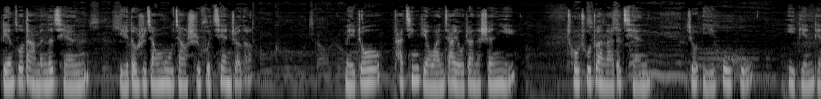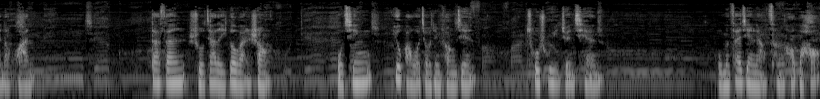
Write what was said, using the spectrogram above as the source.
连做大门的钱，也都是将木匠师傅欠着的。每周他清点完加油站的生意，抽出赚来的钱，就一户户、一点点的还。大三暑假的一个晚上，母亲又把我叫进房间，抽出一卷钱，我们再建两层好不好？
